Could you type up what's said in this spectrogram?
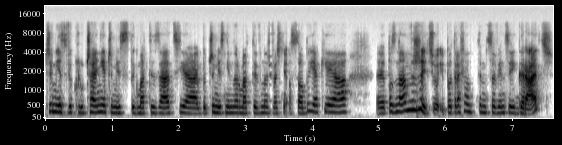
czym jest wykluczenie, czym jest stygmatyzacja, jakby czym jest nienormatywność właśnie osoby, jakie ja poznałam w życiu i potrafią tym co więcej grać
